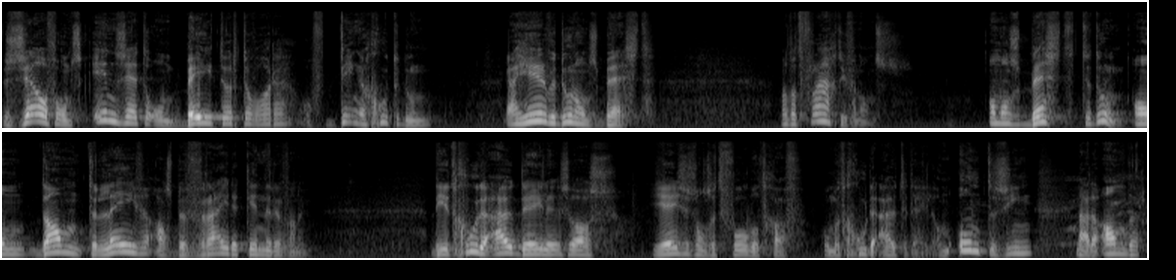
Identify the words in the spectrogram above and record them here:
zelf ons inzetten om beter te worden of dingen goed te doen. Ja, Heer, we doen ons best. Want wat vraagt u van ons? Om ons best te doen, om dan te leven als bevrijde kinderen van u. Die het goede uitdelen zoals Jezus ons het voorbeeld gaf om het goede uit te delen. Om om te zien naar de ander,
